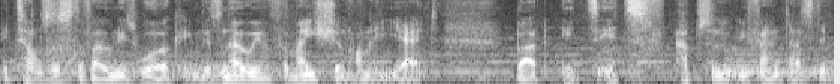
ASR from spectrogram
It tells us the phone is working. There's no information on it yet, but it's, it's absolutely fantastic.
